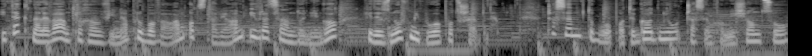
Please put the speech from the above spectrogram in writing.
I tak nalewałam trochę wina, próbowałam, odstawiałam i wracałam do niego, kiedy znów mi było potrzebne. Czasem to było po tygodniu, czasem po miesiącu,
